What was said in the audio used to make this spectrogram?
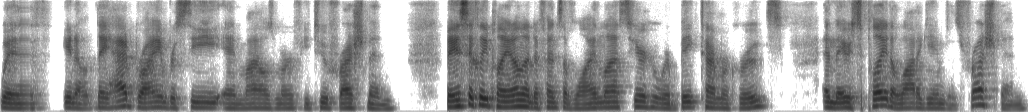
with you know they had Bryan Bresee and Myles Murphy, two freshmen, basically playing on the defensive line last year, who were big time recruits, and they played a lot of games as freshmen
